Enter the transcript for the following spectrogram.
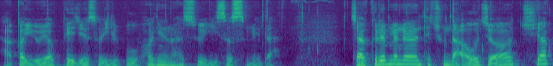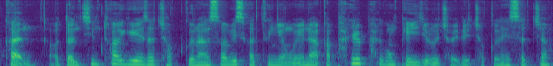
아까 요약 페이지에서 일부 확인을 할 수 있었습니다. 자 그러면은 대충 나오죠 취약한 어떤 침투하기 위해서 접근한 서비스 같은 경우에는 아까 8180 페이지로 저희들이 접근했었죠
